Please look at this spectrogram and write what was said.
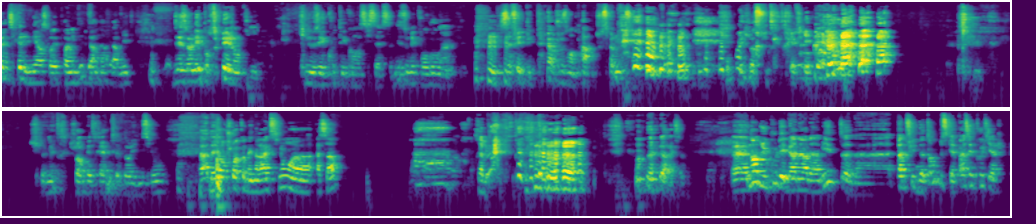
mettre la lumière sur les problèmes de Bernard Lhermitte. Désolé pour tous les gens qui, qui nous écoutent et qui ont assisté à ça. Désolé pour vous. Hein. Ça fait depuis tout à l'heure, je vous en parle tout seul. Mais j'en suis très très fier. Je, le mettrai, je remettrai peut-être dans l'émission. Ah, d'ailleurs, je crois qu'on a une réaction euh, à ça. Très bien. On a réaction. Euh, non, du coup, les Bernard Lhermitte, euh, bah, pas de file d'attente parce qu'il n'y a pas assez de coquillage.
